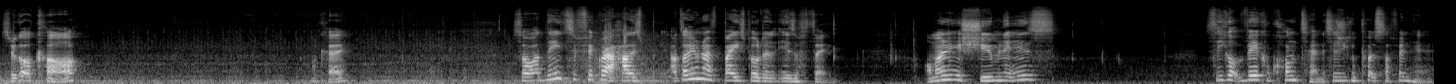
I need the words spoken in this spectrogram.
So we've got a car. Okay. So I need to figure out how this... I don't even know if base building is a thing. I'm only assuming it is. So you got vehicle content. It says you can put stuff in here.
